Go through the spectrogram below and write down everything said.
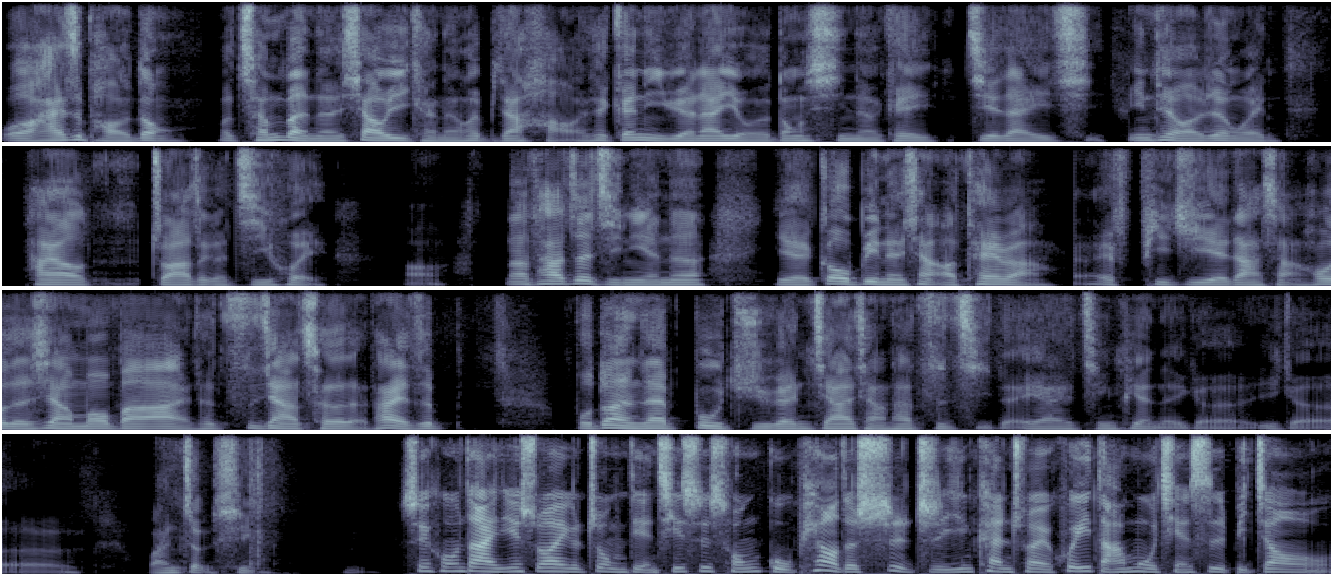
我还是跑得动，我成本的效益可能会比较好，而且跟你原来有的东西呢可以接在一起。Intel 认为他要抓这个机会啊，那他这几年呢也诟病了，像 Altera FPGA 大厂，或者像 Mobileye 他自驾车的，他也是不断在布局跟加强他自己的 AI 晶片的一个一个完整性。所以宏达已经说到一个重点，其实从股票的市值已经看出来，辉达目前是比较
